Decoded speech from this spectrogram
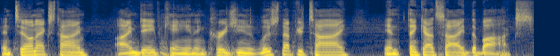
Until next time, I'm Dave Kane, encouraging you to loosen up your tie and think outside the box.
